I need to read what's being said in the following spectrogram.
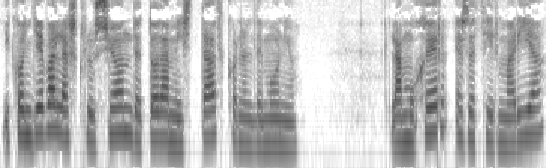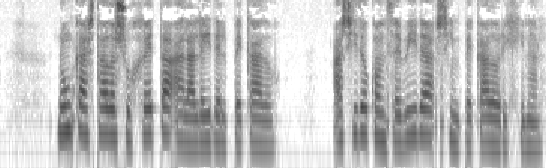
y conlleva la exclusión de toda amistad con el demonio. La mujer, es decir, María, nunca ha estado sujeta a la ley del pecado, ha sido concebida sin pecado original.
